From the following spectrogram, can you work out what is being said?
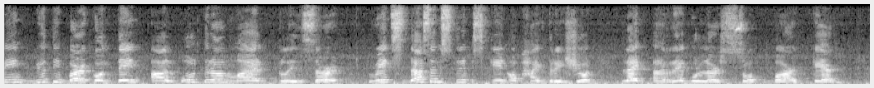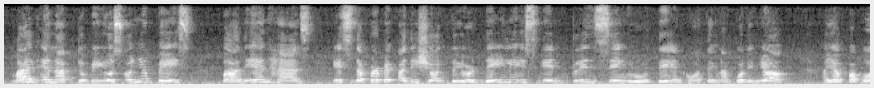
Pink Beauty Bar contain Al Ultra Mild Cleanser which doesn't strip skin of hydration like a regular soap bar can. Mild enough to be used on your face, body, and hands, it's the perfect addition to your daily skin cleansing routine. O, tingnan po ninyo. Ayan pa po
